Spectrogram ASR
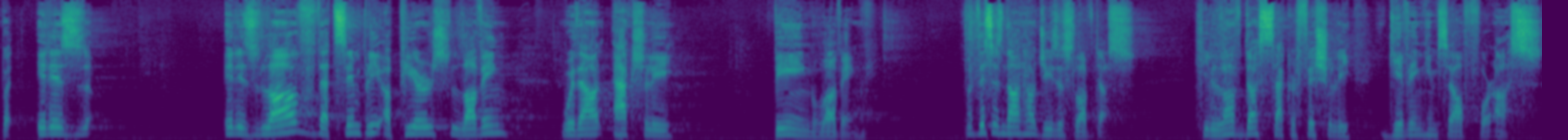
but it is, it is love that simply appears loving without actually being loving. But this is not how Jesus loved us. He loved us sacrificially giving himself for us.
